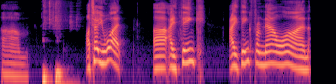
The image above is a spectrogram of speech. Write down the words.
Um I'll tell you what. Uh I think I think from now on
